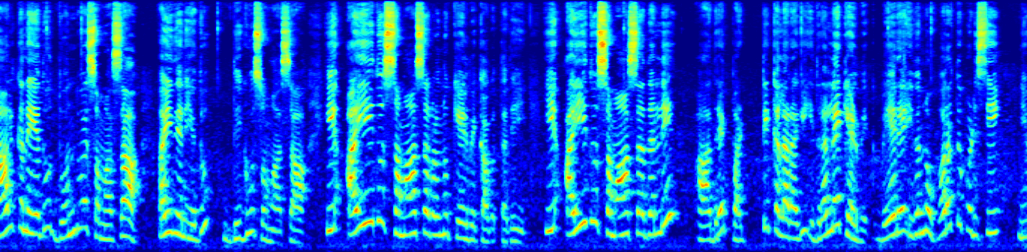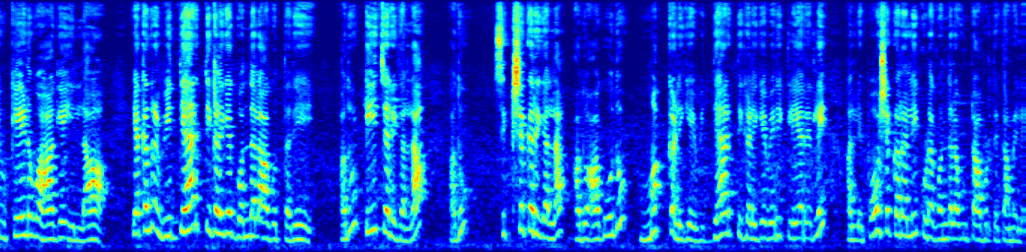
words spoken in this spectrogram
ನಾಲ್ಕನೆಯದು ದ್ವಂದ್ವ ಸಮಾಸ ಐದನೆಯದು ದಿಗು ಸಮಾಸ. ಈ ಐದು ಸಮಾಸಗಳನ್ನು ಕೇಳಬೇಕಾಗುತ್ತದೆ. ಈ ಐದು ಸಮಾಸದಲ್ಲಿ ಆದ್ರೆ ಪರ್ಟಿಕ್ಯುಲರ್ ಆಗಿ ಇದರಲ್ಲೇ ಕೇಳಬೇಕು. ಬೇರೆ ಇದನ್ನು ಹೊರತುಪಡಿಸಿ ನೀವು ಕೇಳುವ ಹಾಗೆ ಇಲ್ಲ. ಯಾಕಂದ್ರೆ ವಿದ್ಯಾರ್ಥಿಗಳಿಗೆ ಗೊಂದಲ ಆಗುತ್ತದೆ. ಅದು ಟೀಚರಿಗಲ್ಲ, ಅದು ಶಿಕ್ಷಕರಿಗಲ್ಲ, ಅದು ಆಗುವುದು ಮಕ್ಕಳಿಗೆ, ವಿದ್ಯಾರ್ಥಿಗಳಿಗೆ ವೆರಿ ಕ್ಲಿಯರ್ ಇರಲಿ, ಅಲ್ಲಿ ಪೋಷಕರಲ್ಲಿ ಕೂಡ ಗೊಂದಲ ಉಂಟಾಗ್ಬಿಡ್ತೈತೆ ಆಮೇಲೆ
